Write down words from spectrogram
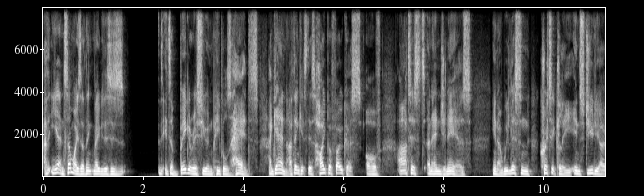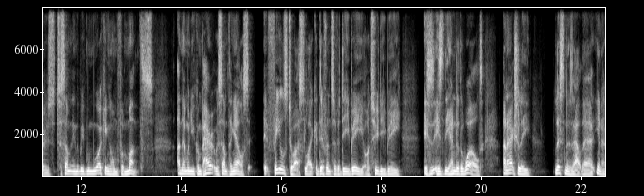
I yeah, in some ways, I think maybe this is it's a bigger issue in people's heads. Again, I think it's this hyper focus of artists and engineers. You know, we listen critically in studios to something that we've been working on for months. And then when you compare it with something else, it feels to us like a difference of a dB or 2 dB is, is the end of the world. And actually, listeners out there, you know,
